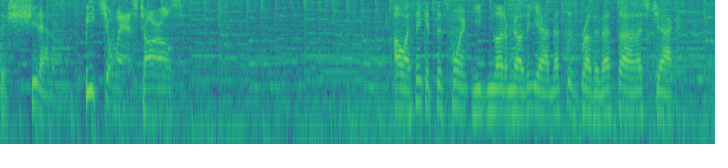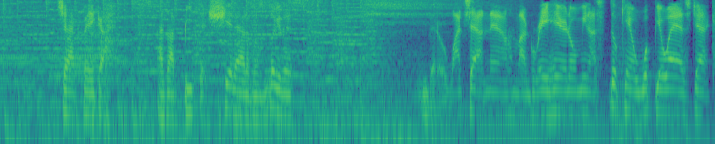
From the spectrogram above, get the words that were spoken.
the shit out of them. Your ass, Charles. Oh, I think at this point he'd let him know that yeah, that's his brother. That's uh that's Jack. Jack Baker. As I beat the shit out of him. Look at this. You better watch out now. My gray hair don't mean I still can't whoop your ass, Jack.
